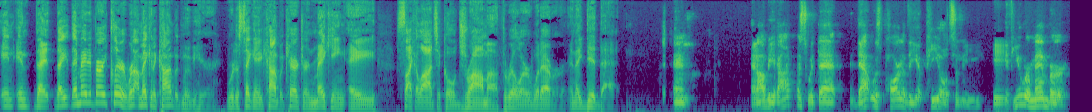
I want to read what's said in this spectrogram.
in in that they they made it very clear we're not making a comic book movie here. We're just taking a comic book character and making a psychological drama, thriller, whatever. And they did that. And and I'll be honest with that, that was part of the appeal to me. If you remember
